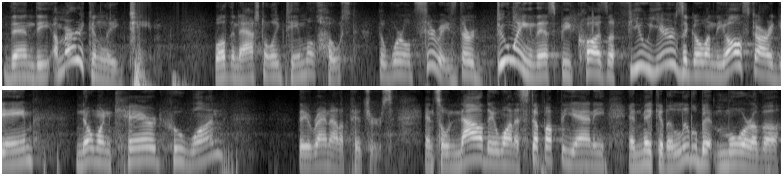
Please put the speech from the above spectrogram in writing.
than the American League team. Well, the National League team will host the World Series. They're doing this because a few years ago in the All Star game, no one cared who won. They ran out of pitchers. And so now they want to step up the ante and make it a little bit more of a,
